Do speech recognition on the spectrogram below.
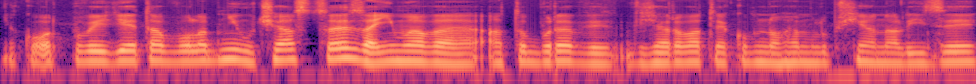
jako odpovědi je ta volební účast, co je zajímavé a to bude vyžadovat jako mnohem hlubší analýzy.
